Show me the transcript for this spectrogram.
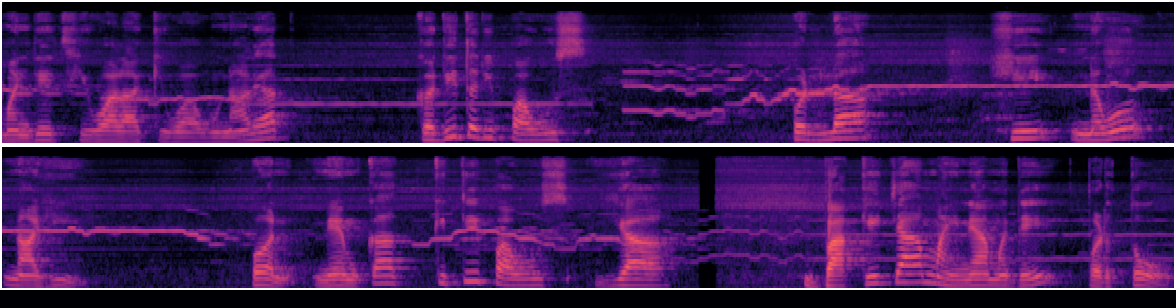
म्हणजेच हिवाळा किंवा उन्हाळ्यात कधीतरी पाऊस पडला हे नवं नाही. पण नेमका किती पाऊस या बाकीच्या महिन्यामध्ये पडतो?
